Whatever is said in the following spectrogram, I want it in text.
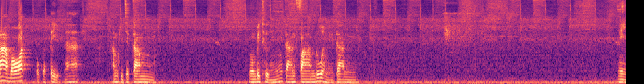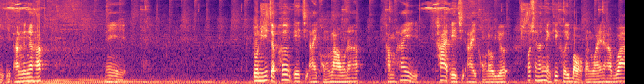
ล่าบอสปกตินะฮะทำกิจกรรมรวมไปถึงการฟาร์มด้วยเหมือนกัน นี่อีกอันนึงนะครับ นี่ ตัวนี้จะเพิ่ม AGI ของเรานะครับทำให้ค่า AGI ของเราเยอะ เพราะฉะนั้นอย่างที่เคยบอกกันไว้นะครับว่า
